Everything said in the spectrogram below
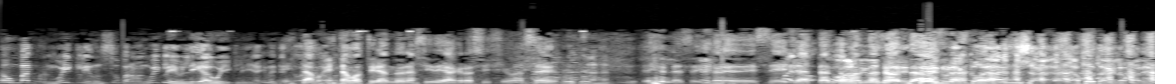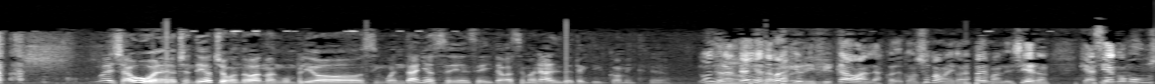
No, un Batman Weekly, un Superman Weekly y un Liga Weekly. Ahí Estamos, estamos tirando unas ideas grosísimas, ¿eh? Los editores de DC Bueno, ya están tomando nota. En una codancha, la puta que lo parió. Igual ya hubo en el 88, cuando Batman cumplió 50 años, se, se editaba semanal Detective Comics. creo. Igual durante No, años, ¿te acuerdas que unificaban las co- con Superman y con Spider-Man lo hicieron? Que hacían como un-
